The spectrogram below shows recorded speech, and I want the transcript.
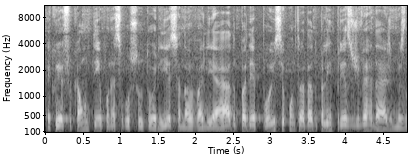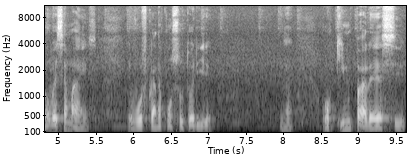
é que eu ia ficar um tempo nessa consultoria sendo avaliado para depois ser contratado pela empresa de verdade, mas não vai ser mais. Eu vou ficar na consultoria. Né? O que me parece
